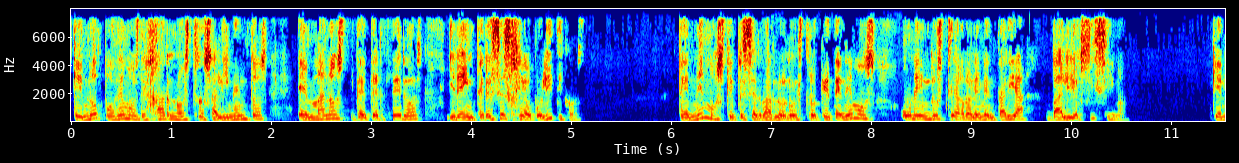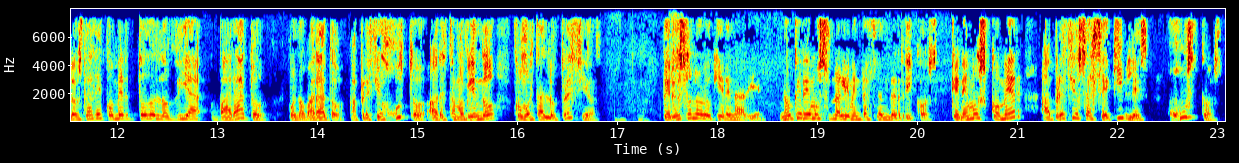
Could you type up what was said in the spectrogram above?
que no podemos dejar nuestros alimentos en manos de terceros y de intereses geopolíticos. Tenemos que preservar lo nuestro, que tenemos una industria agroalimentaria valiosísima, que nos da de comer todos los días barato, bueno, barato, a precio justo. Ahora estamos viendo cómo están los precios. Pero eso no lo quiere nadie. No queremos una alimentación de ricos. Queremos comer a precios asequibles, justos.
